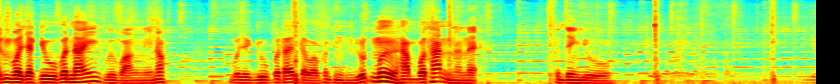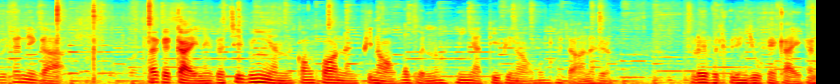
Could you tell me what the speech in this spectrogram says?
พิ่นบ่อยากอยู่ปานใดเบื่อหวังนี่เนาะบ่อยากอยู่ปานใดแต่ว่ามันลุดมือครับบ่ทันนั่นแหละเพิ่นจังอยู่ อยู่ท่านนี่ก็ถ้าไกลๆนี่ก็สิมีอันกองพรนั่นพี่น้องของเพิ่นเนาะมีญาติพี่น้องของเขาเจ้านะพี่น้องเลยเพิ่นก็ยังอยู่ไกลๆกัน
